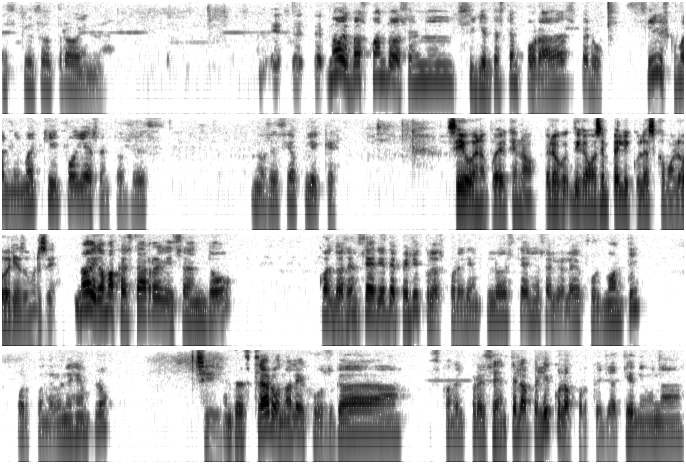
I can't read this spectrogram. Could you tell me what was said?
Es que es otra vaina. Eh, eh, eh, no, es más cuando hacen siguientes temporadas, pero sí, es como el mismo equipo y eso, entonces no sé si aplique. Sí, bueno, puede que no, pero digamos en películas, ¿cómo lo verías, Merced? No, digamos acá está revisando cuando hacen series de películas, por ejemplo, este año salió la de Full Monty, por poner un ejemplo. Sí. Entonces, claro, uno le juzga pues, con el presente la película, porque ya tiene una,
